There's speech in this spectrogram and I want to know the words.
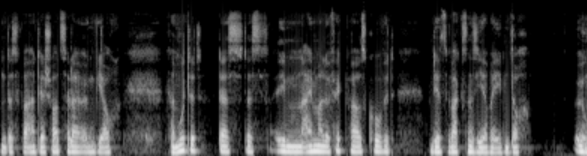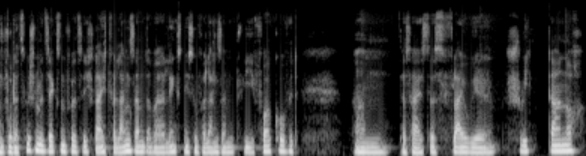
Und das war, hat der Shortseller irgendwie auch vermutet, dass das eben ein Einmaleffekt war aus Covid. Und jetzt wachsen sie aber eben doch irgendwo dazwischen mit 46, leicht verlangsamt, aber längst nicht so verlangsamt wie vor Covid. Ähm, das heißt, das Flywheel schwingt da noch.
